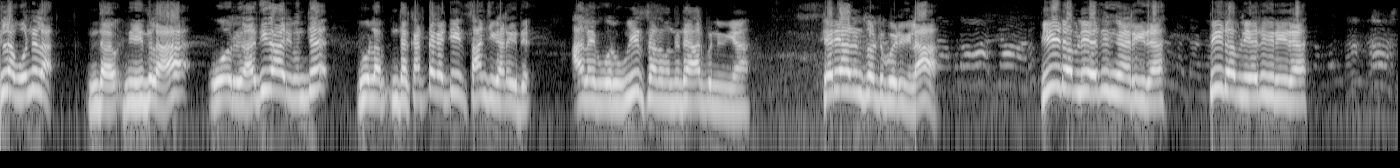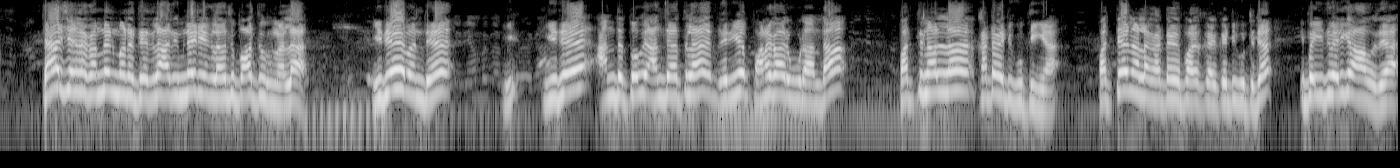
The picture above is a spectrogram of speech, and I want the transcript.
இல்லை ஒன்றும் இல்லை. இந்த இதில் ஒரு அதிகாரி வந்து இவ்வளோ இந்த கட்டை கட்டி சாஞ்சி கிடக்குது. அதில் ஒரு உயிர் சேதம் வந்துட்டு யார் பண்ணுவீங்க? தெரியாதுன்னு சொல்லிட்டு போயிடுவீங்களா? பிடபிள்யூ எதுங்க இருக்குது பிடபிள்யூ எதுக்கு இருக்குது ஸ்டேஷனில் கம்ப்ளைண்ட் பண்ண தெரியல? அதுக்கு முன்னாடி எங்களை வந்து பார்த்துக்கணும்ல. இதே வந்து இ- இதே அந்த தொகை அந்த இடத்துல பெரிய பணக்கார கூட இருந்தால் பத்து நாளில் கட்டை கட்டி கொடுத்தீங்க. பத்தே நாளில் கட்டை க- கட்டி கொடுத்துட்டு இப்போ இது வரைக்கும் ஆகுது.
